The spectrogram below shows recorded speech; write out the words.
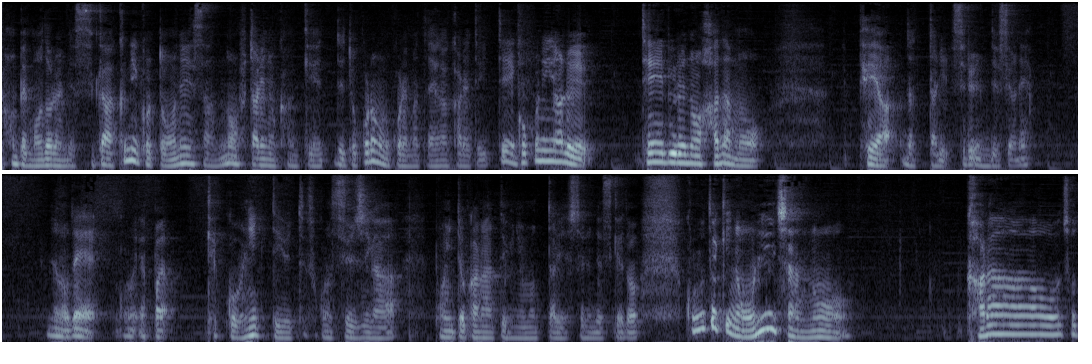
本編戻るんですが、久美子とお姉さんの二人の関係ってところもこれまた描かれていて、ここにあるテーブルの花もペアだったりするんですよね。なので、このやっぱ結構2っていうそこの数字がポイントかなっていうふうに思ったりしてるんですけど、この時のお姉ちゃんのカラーをちょっ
